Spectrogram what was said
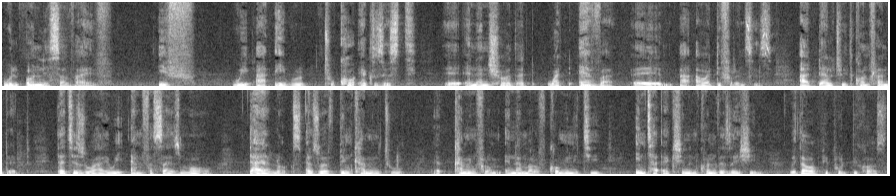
will only survive if we are able to coexist and ensure that whatever um, our differences are dealt with, confronted. That is why we emphasize more dialogues, as we have been coming to, uh, coming from a number of community interaction and conversation with our people because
